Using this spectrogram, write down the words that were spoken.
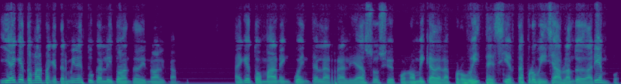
Y hay que tomar, para que termines tú, Carlitos, antes de irnos al campo, hay que tomar en cuenta la realidad socioeconómica de, la provi- de ciertas provincias, hablando de Darien, pues,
